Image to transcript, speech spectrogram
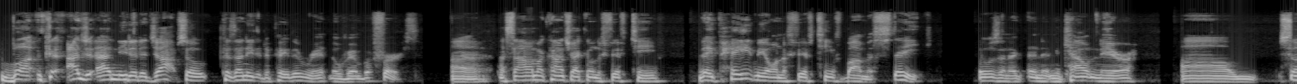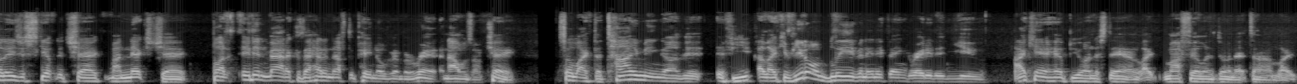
but I, I needed a job. So, because I needed to pay the rent November 1st. Uh, I signed my contract on the 15th. They paid me on the 15th by mistake. It was an, an, an accountant error. Um, so they just skipped the check, my next check, but it didn't matter because I had enough to pay November rent and I was okay. So like the timing of it, if you like, if you don't believe in anything greater than you, I can't help you understand like my feelings during that time. Like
